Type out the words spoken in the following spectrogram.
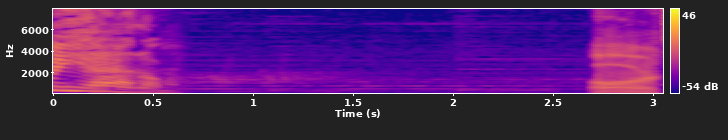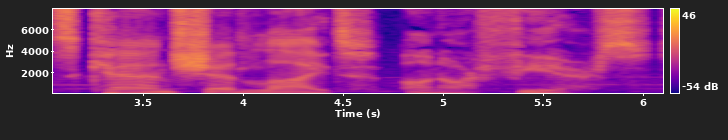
Me at him! Art can shed light on our fears.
